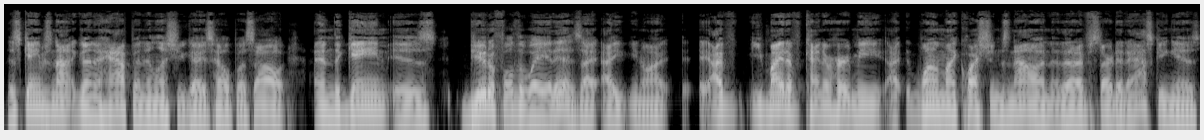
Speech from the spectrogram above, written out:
This game's not going to happen unless you guys help us out. And the game is beautiful the way it is. I, I, you know, I, I've, you might have kind of heard me. I, one of my questions now and that I've started asking is,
